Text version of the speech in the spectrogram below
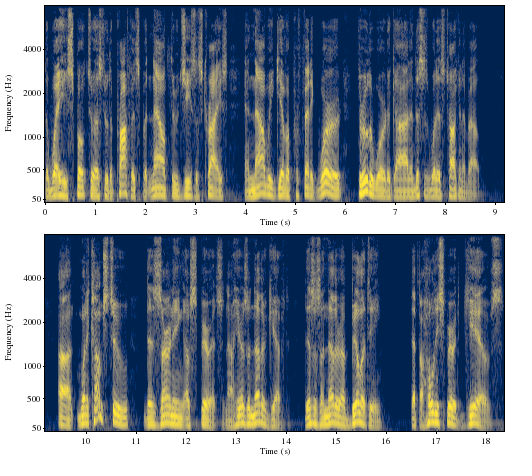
the way he spoke to us through the prophets, but now through Jesus Christ. And now we give a prophetic word through the Word of God, and this is what it's talking about. Uh, when it comes to discerning of spirits, now here's another gift. This is another ability that the Holy Spirit gives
